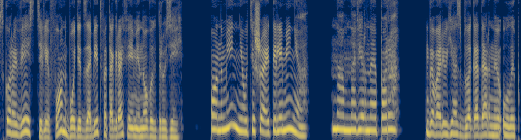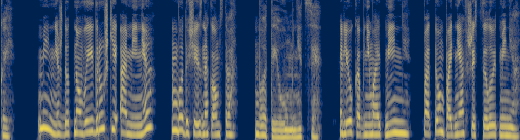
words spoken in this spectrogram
Скоро весь телефон будет забит фотографиями новых друзей. Он Минни утешает или меня? Нам, наверное, пора, говорю я с благодарной улыбкой. Минни ждут новые игрушки, а меня — будущее знакомство. Вот и умницы. Люк обнимает Минни, потом, поднявшись, целует меня.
